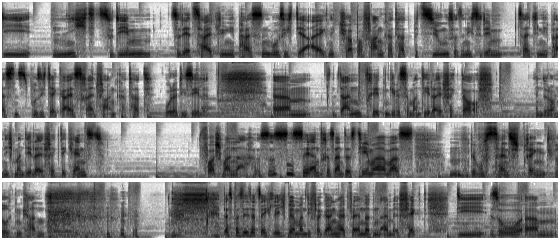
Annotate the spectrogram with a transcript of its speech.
die nicht zu dem, zu der Zeitlinie passen, wo sich der eigene Körper verankert hat, beziehungsweise nicht zu dem Zeitlinie passen, wo sich der Geist rein verankert hat oder die Seele. Ähm, dann treten gewisse Mandela-Effekte auf. Wenn du noch nicht Mandela-Effekte kennst, forsch mal nach. Es ist ein sehr interessantes Thema, was hm, bewusstseinssprengend wirken kann. das passiert tatsächlich, wenn man die Vergangenheit verändert in einem Effekt, die so ähm,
